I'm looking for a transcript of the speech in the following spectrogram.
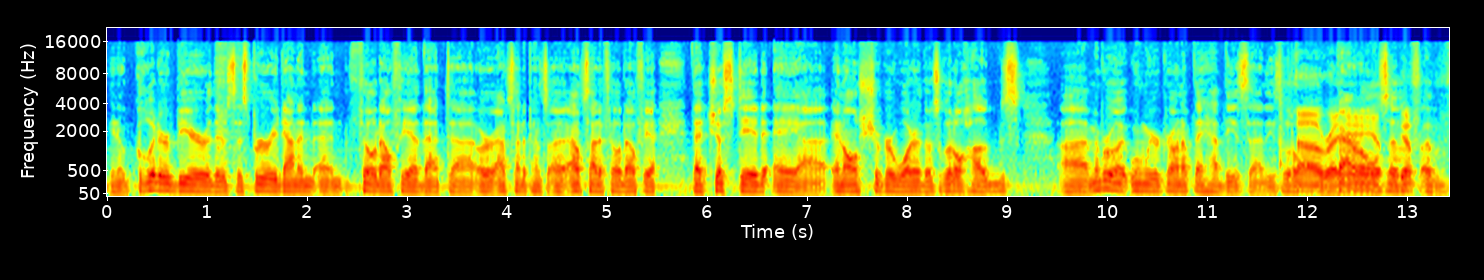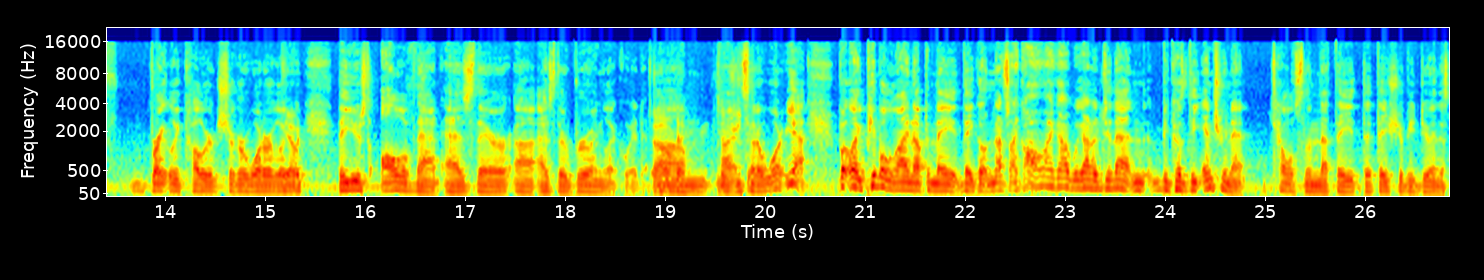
you know, glitter beer. There's this brewery down in, in Philadelphia that, uh, or outside of Pens- uh, outside of Philadelphia, that just did a uh, an all sugar water. Those little hugs. Uh, remember like, when we were growing up, they had these uh, these little Oh, right, yeah, yeah, barrels of, yep. of brightly colored sugar water liquid. They used all of that as their uh, as their brewing liquid Oh, okay. um, uh, instead of water. Yeah, but like people line up and they they go nuts like, oh my god, we got to do that, and because the internet tells them that they that they should be doing this.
